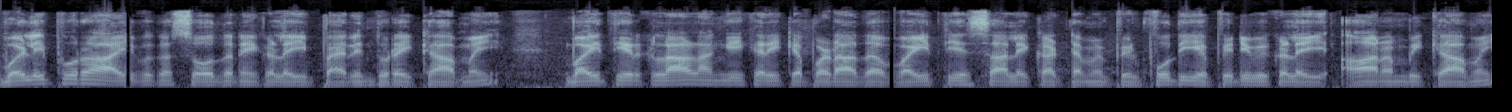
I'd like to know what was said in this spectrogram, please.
வெளிப்புற ஆய்வக சோதனைகளை பரிந்துரைக்காமை வைத்தியர்களால் அங்கீகரிக்கப்படாத வைத்தியசாலை கட்டமைப்பில் புதிய பிரிவுகளை ஆரம்பிக்காமை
